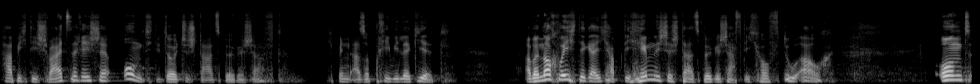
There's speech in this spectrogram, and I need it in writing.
habe ich die schweizerische und die deutsche Staatsbürgerschaft. Ich bin also privilegiert. Aber noch wichtiger, ich habe die himmlische Staatsbürgerschaft. Ich hoffe, du auch. Und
